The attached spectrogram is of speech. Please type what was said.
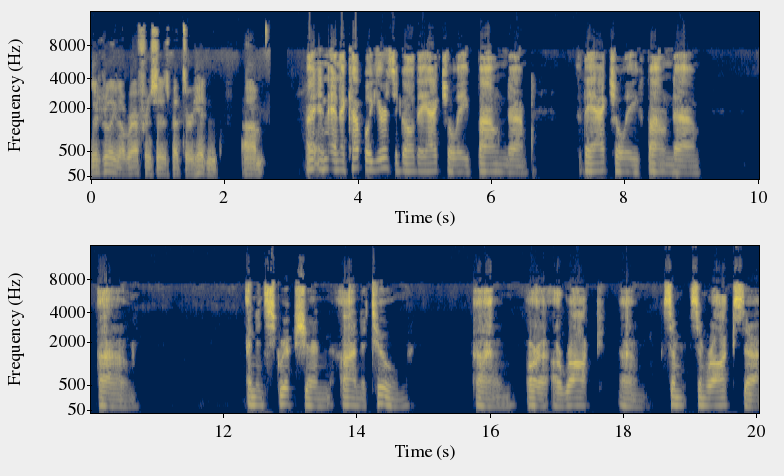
there's really no references, but they're hidden. Um, and, and, a couple years ago, they actually found uh, they actually found um, um, an inscription on a tomb um, or a, a rock, um, some some rocks uh,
